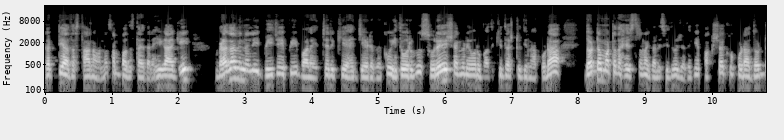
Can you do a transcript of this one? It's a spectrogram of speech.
ಗಟ್ಟಿಯಾದ ಸ್ಥಾನವನ್ನು ಸಂಪಾದಿಸ್ತಾ ಇದ್ದಾರೆ. ಹೀಗಾಗಿ ಬೆಳಗಾವಿನಲ್ಲಿ ಬಿಜೆಪಿ ಬಹಳ ಎಚ್ಚರಿಕೆಯ ಹೆಜ್ಜೆ ಇಡಬೇಕು. ಇದುವರೆಗೂ ಸುರೇಶ್ ಅಂಗಡಿ ಅವರು ಬದುಕಿದಷ್ಟು ದಿನ ಕೂಡ ದೊಡ್ಡ ಮಟ್ಟದ ಹೆಸರನ್ನ ಗಳಿಸಿದ್ರು. ಜೊತೆಗೆ ಪಕ್ಷಕ್ಕೂ ಕೂಡ ದೊಡ್ಡ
